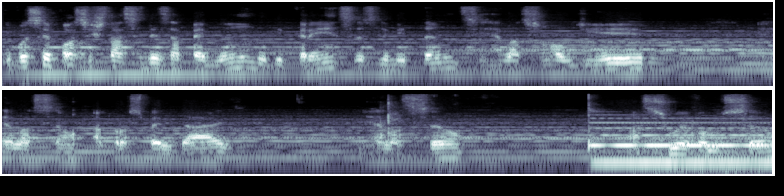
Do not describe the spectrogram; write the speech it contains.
Que você possa estar se desapegando de crenças limitantes em relação ao dinheiro, em relação à prosperidade, em relação sua evolução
